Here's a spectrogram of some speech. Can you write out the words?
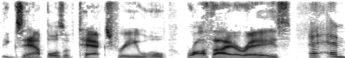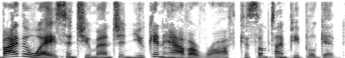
examples of tax free? Well, Roth IRAs. And, and by the way, since you mentioned, you can have a Roth because sometimes people get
